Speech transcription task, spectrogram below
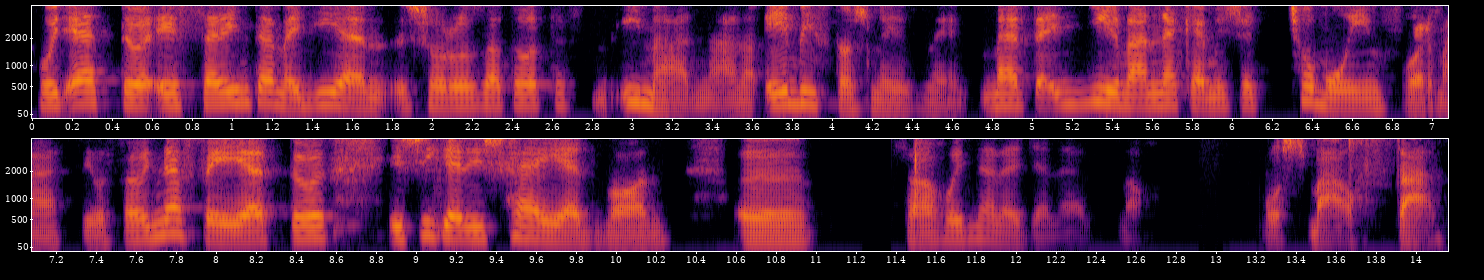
hogy ettől, és szerintem egy ilyen sorozatot ezt imádnának. Én biztos nézném, mert egy, nyilván nekem is egy csomó információ, szóval hogy ne félj ettől, és igenis helyed van. Ö, szóval, hogy ne legyen ez. Na, most már aztán.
